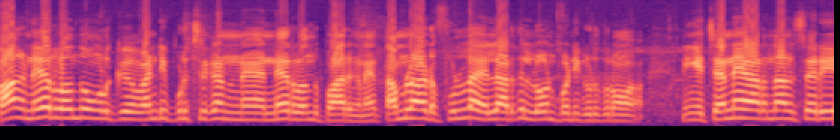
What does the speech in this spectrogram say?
வாங்க நேரில் வந்து உங்களுக்கு வண்டி பிடிச்சிருக்கான்னு நே நேரில் வந்து பாருங்கண்ணே. தமிழ்நாடு ஃபுல்லாக எல்லா இடத்துலையும் லோன் பண்ணி கொடுத்துருவோம். நீங்கள் சென்னையாக இருந்தாலும் சரி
